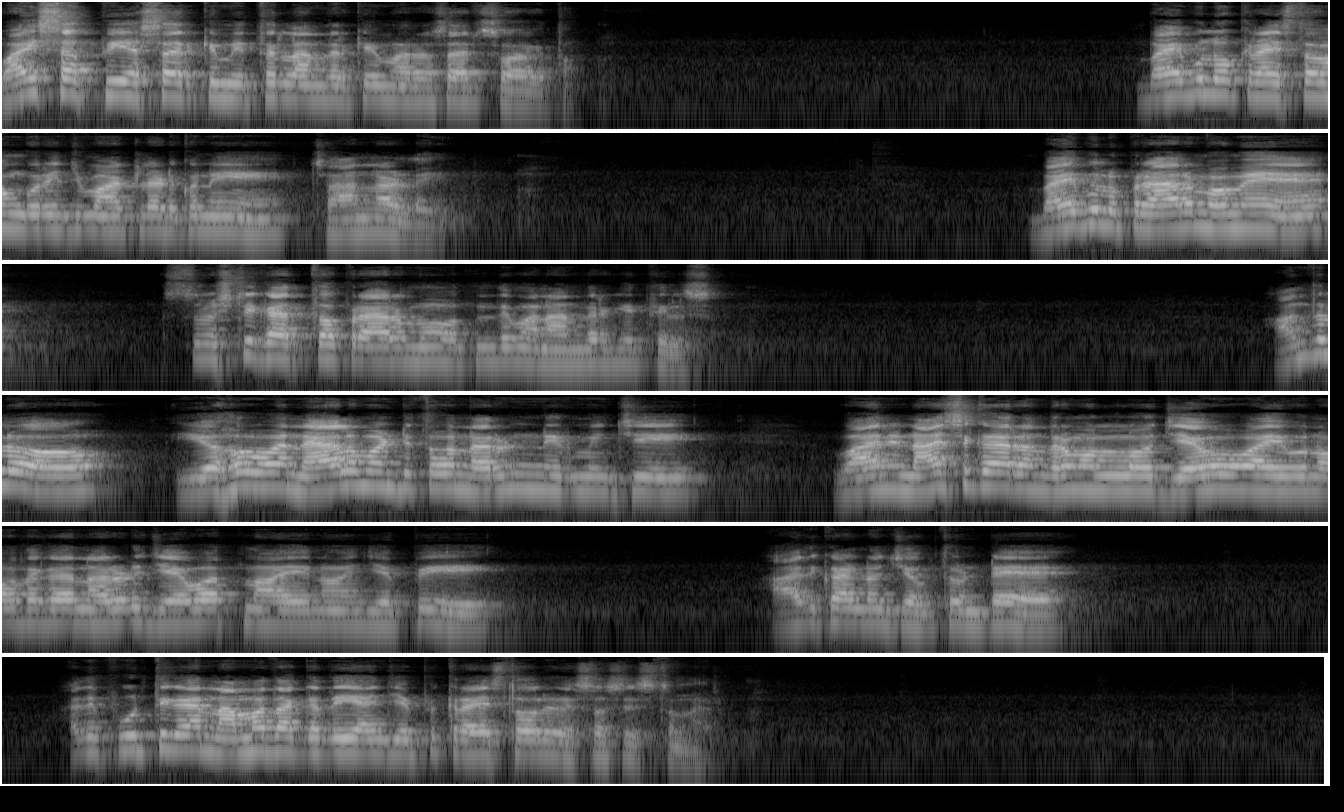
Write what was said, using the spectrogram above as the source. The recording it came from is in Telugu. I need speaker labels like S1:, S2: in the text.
S1: వాయిస్ ఆఫ్ పిఎస్ఆర్కి మిత్రులందరికీ మరోసారి స్వాగతం. బైబుల్ క్రైస్తవం గురించి మాట్లాడుకుని చాన్నాళ్ళయింది. బైబిల్ ప్రారంభమే సృష్టికర్తతో ప్రారంభమవుతుంది మన అందరికీ తెలుసు. అందులో యహోవ నేలమంటితో నరుని నిర్మించి వాని నాసికారంధ్రములలో జీవవాయువును వదగా నరుడు జీవాత్మ అయ్యను అని చెప్పి ఆదికాండం చెబుతుంటే అది పూర్తిగా నమ్మదగ్గది అని చెప్పి క్రైస్తవులు విశ్వసిస్తున్నారు.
